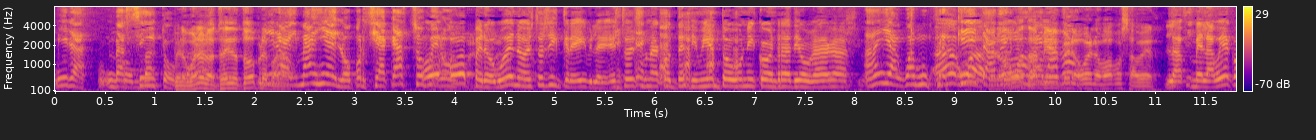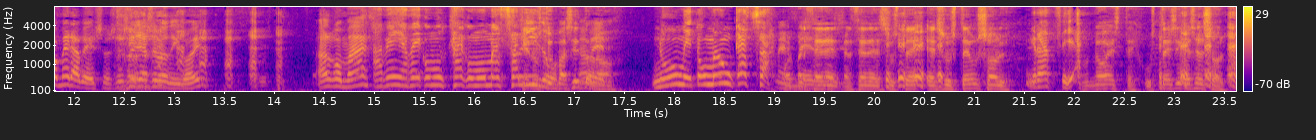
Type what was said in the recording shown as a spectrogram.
Mira, un vasito. Pero bueno, lo ha traído todo Mira, preparado. más hielo, por si acaso, Oh, pero. oh, pero bueno, esto es increíble. Esto es un acontecimiento único en Radio Gaga. Ay, agua muy fresquita. Agua, también, veladores. pero bueno, vamos a ver. La- me la voy a comer a besos, eso ya se lo digo, ¿eh? ¿Algo más? A ver, a ver cómo está, cómo me ha ¿Quiere usted un salido. vasito A o no? No, me he tomado en casa. Pues Mercedes, Mercedes, usted, es usted un sol. Gracias. Un oeste. Usted sí que es el sol.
